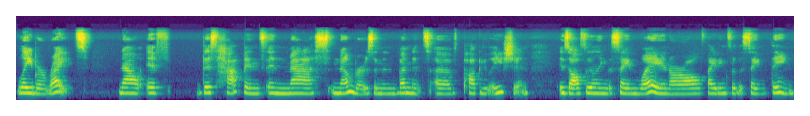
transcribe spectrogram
labor rights. Now, if this happens in mass numbers and an abundance of population is all feeling the same way and are all fighting for the same thing,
